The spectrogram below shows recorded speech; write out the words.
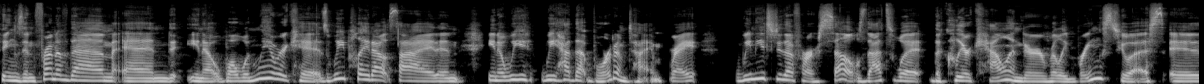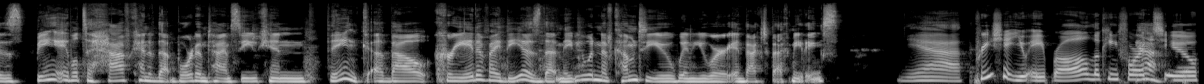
things in front of them. And you know well when we were kids we played outside and you know we we had that boredom time right? We need to do that for ourselves. That's what the clear calendar really brings to us is being able to have kind of that boredom time so you can think about creative ideas that maybe wouldn't have come to you when you were in back-to-back meetings. Yeah. Appreciate you april. Looking forward yeah. to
